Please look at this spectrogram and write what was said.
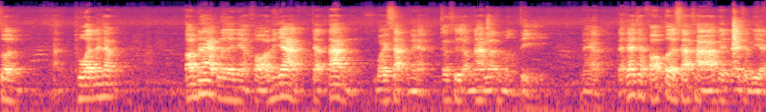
ส่วนทวนนะครับ ตอนแรกเลยเนี่ยขออนุญาตจัดตั้งบริษัทเนี่ยก็คืออำนาจรัฐมนตรีนะครับแต่ถ้าจะขอเปิดสาขาเป็นนายทะเบียน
